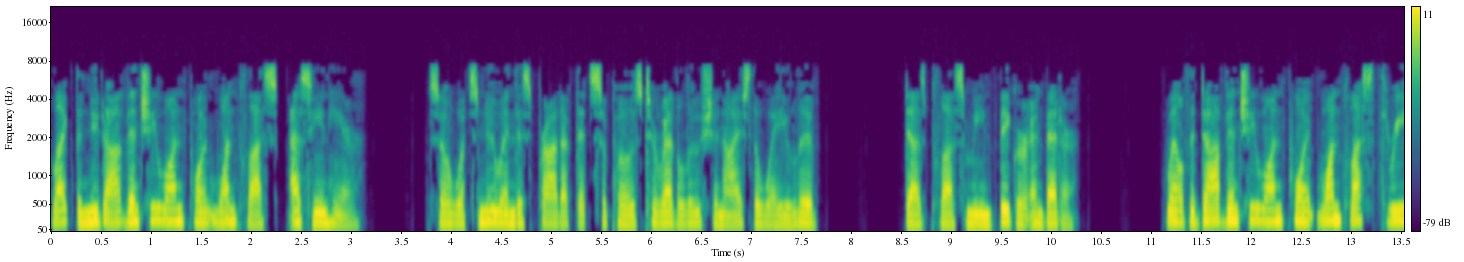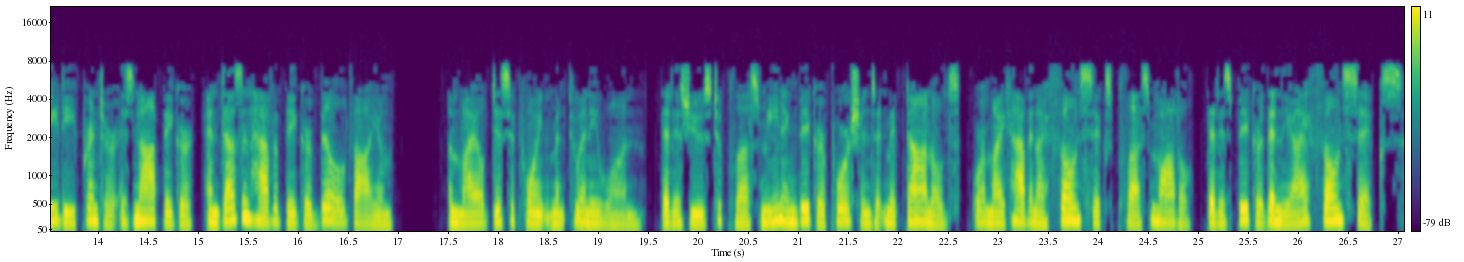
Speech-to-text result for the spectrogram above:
like the new DaVinci 1.1 Plus, as seen here. So what's new in this product that's supposed to revolutionize the way you live? Does plus mean bigger and better? Well, the DaVinci 1.1 Plus 3D printer is not bigger and doesn't have a bigger build volume. A mild disappointment to anyone that is used to Plus meaning bigger portions at McDonald's or might have an iPhone 6 Plus model that is bigger than the iPhone 6.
